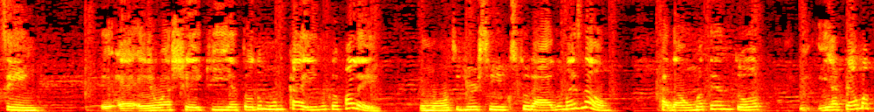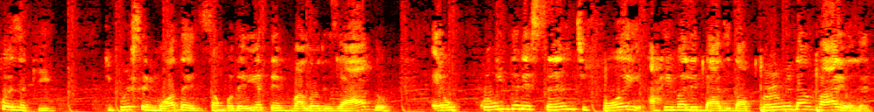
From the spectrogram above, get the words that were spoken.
Sim, é, é, eu achei que ia todo mundo cair no que eu falei. Um monte de ursinho costurado, mas não. Cada uma tentou. E, e até uma coisa que, que, por ser moda, a edição poderia ter valorizado é o quão interessante foi a rivalidade da Pearl e da Violet.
